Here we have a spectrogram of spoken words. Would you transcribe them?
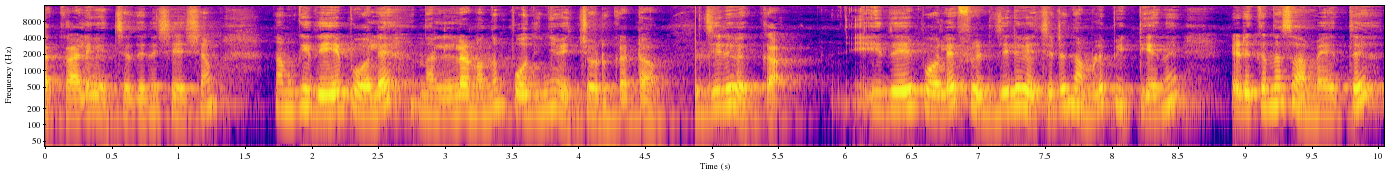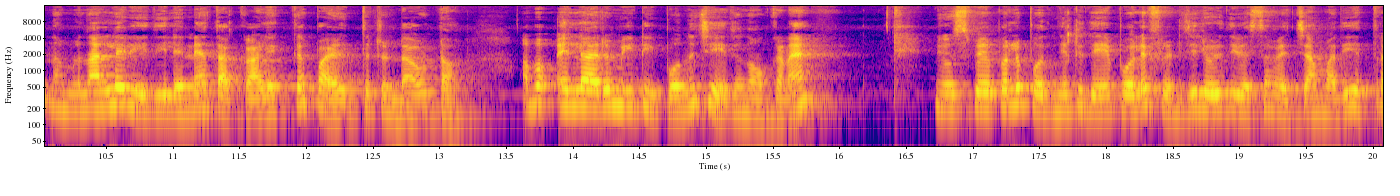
തക്കാളി വെച്ചതിന് ശേഷം നമുക്ക് ഇതേപോലെ നല്ലോണം ഒന്ന് പൊതിഞ്ഞ് വെച്ച് കൊടുക്കാം ഫ്രിഡ്ജിൽ വെക്കാം. ഇതേപോലെ ഫ്രിഡ്ജിൽ വെച്ചിട്ട് നമ്മൾ പിറ്റേന്ന് എടുക്കുന്ന സമയത്ത് നമ്മൾ നല്ല രീതിയിൽ തന്നെ തക്കാളിയൊക്കെ പഴുത്തിട്ടുണ്ടാവും കേട്ടോ അപ്പം എല്ലാവരും ഈ ടിപ്പൊന്ന് ചെയ്ത് നോക്കണേ. ന്യൂസ് പേപ്പറിൽ പൊതിഞ്ഞിട്ട് ഇതേപോലെ ഫ്രിഡ്ജിൽ ഒരു ദിവസം വെച്ചാൽ മതി. എത്ര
